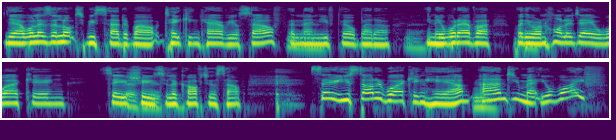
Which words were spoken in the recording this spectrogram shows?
Yeah. Well, there's a lot to be said about taking care of yourself and then you feel better. You know, whatever, whether you're on holiday or working, so you choose to look after yourself. So you started working here Mm. and you met your wife.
